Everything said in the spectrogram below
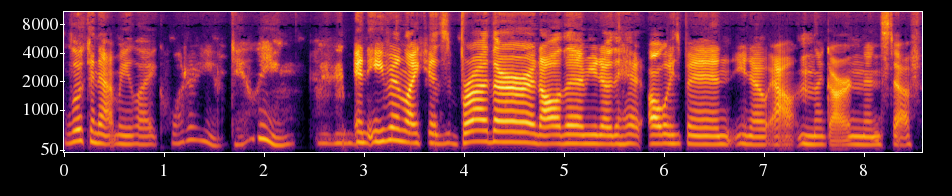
looking at me like, what are you doing? Mm-hmm. And even like his brother and all them, you know, they had always been, you know, out in the garden and stuff.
